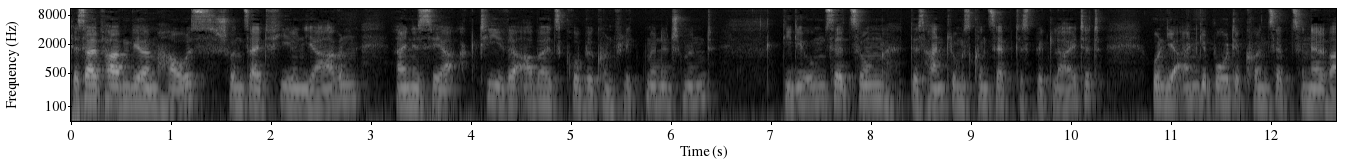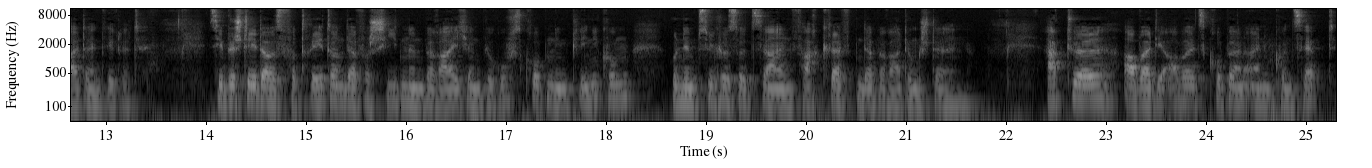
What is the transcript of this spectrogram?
Deshalb haben wir im Haus schon seit vielen Jahren eine sehr aktive Arbeitsgruppe Konfliktmanagement, die die Umsetzung des Handlungskonzeptes begleitet und die Angebote konzeptionell weiterentwickelt. Sie besteht aus Vertretern der verschiedenen Bereiche und Berufsgruppen im Klinikum und den psychosozialen Fachkräften der Beratungsstellen. Aktuell arbeitet die Arbeitsgruppe an einem Konzept,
